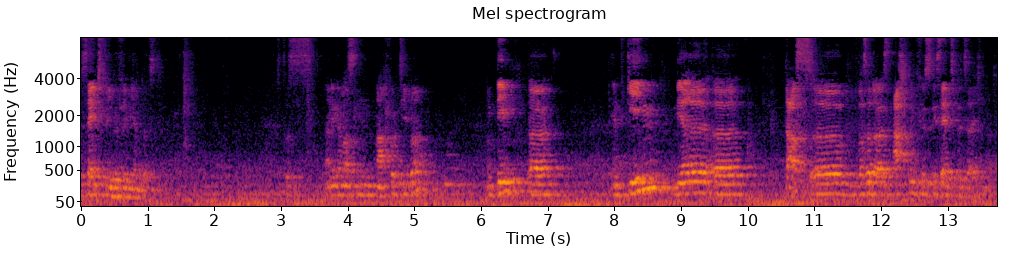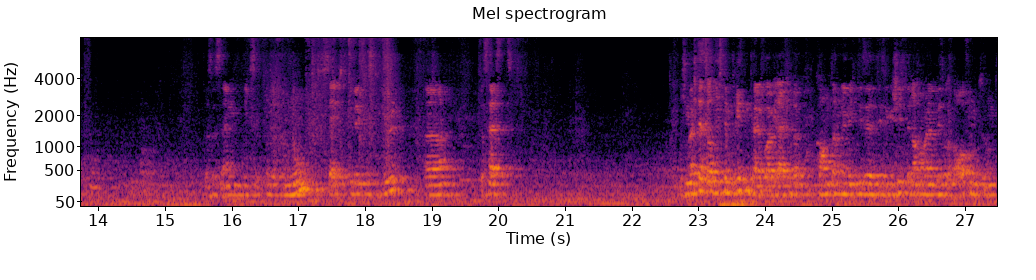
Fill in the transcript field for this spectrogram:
Selbstliebe firmieren lässt. Einigermaßen nachvollziehbar? Und dem äh, entgegen wäre äh, das, äh, was er da als Achtung fürs Gesetz bezeichnet. Das ist ein, wie gesagt, von der Vernunft selbstbewegtes Gefühl. Äh, das heißt, ich möchte jetzt auch nicht den dritten Teil vorgreifen, da kommt dann nämlich diese, diese Geschichte noch einmal ein bisschen auf und, und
